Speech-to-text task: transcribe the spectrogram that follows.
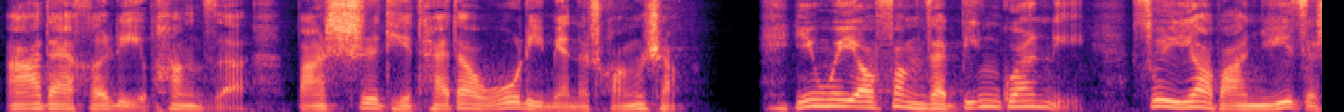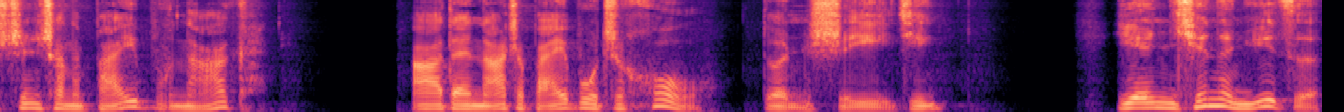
阿呆和李胖子把尸体抬到屋里面的床上。因为要放在冰棺里，所以要把女子身上的白布拿开。阿呆拿着白布之后，顿时一惊，眼前的女子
